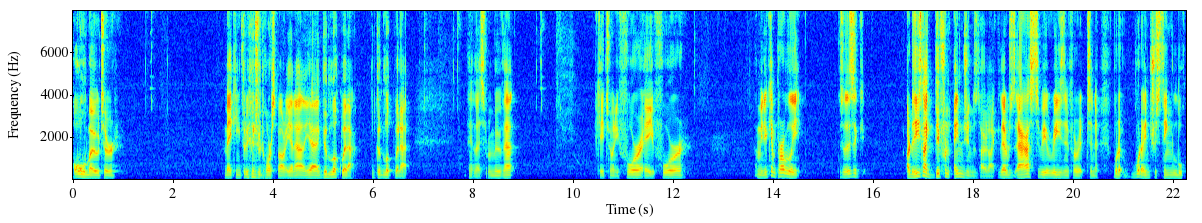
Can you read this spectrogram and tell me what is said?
all motor making 300 horsepower. Yeah, yeah, good luck with that. Good luck with that. Yeah, let's remove that. K24, A4. I mean, you can probably... So this is... Are these like different engines though? Like there's, there has to be a reason for it to. What a, what an interesting look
